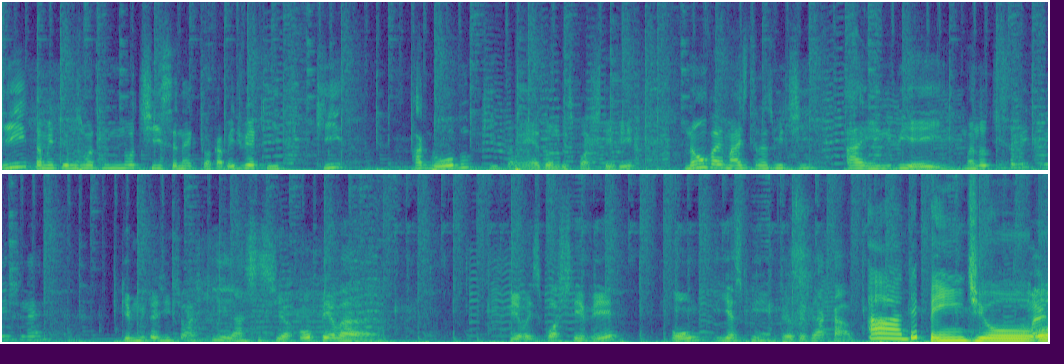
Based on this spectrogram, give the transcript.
E também temos uma notícia, né, que eu acabei de ver aqui, que a Globo, que também é dona do Sport TV, não vai mais transmitir a NBA. Uma notícia bem triste, né? Porque muita gente eu acho que assistia ou pela pela Sport TV ou ESPN, pela TV a cabo. Ah, depende, o, o o pessoal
